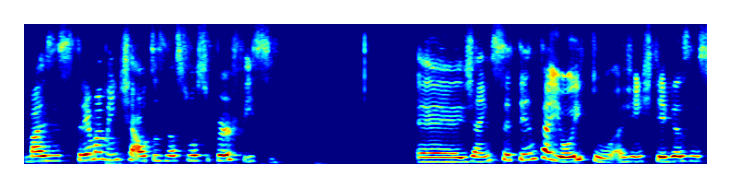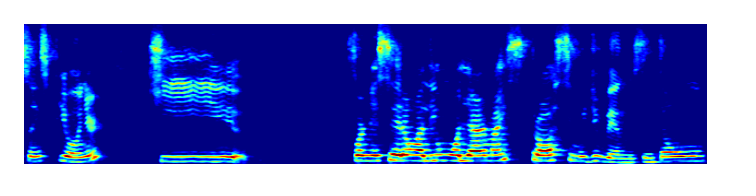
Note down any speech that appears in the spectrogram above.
mas extremamente altas na sua superfície. É, já em 78, a gente teve as missões Pioneer, que forneceram ali um olhar mais próximo de Vênus. Então,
